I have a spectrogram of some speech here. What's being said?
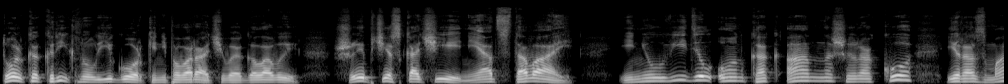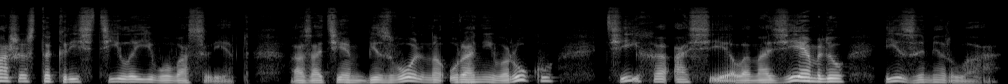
только крикнул Егорке, не поворачивая головы. «Шибче скачи, не отставай!» И не увидел он, как Анна широко и размашисто крестила его во след, а затем, безвольно уронив руку, тихо осела на землю и замерла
